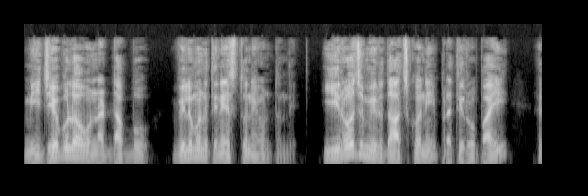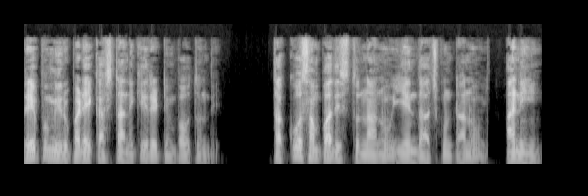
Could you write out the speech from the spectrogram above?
మీ జేబులో ఉన్న డబ్బు విలువను తినేస్తూనే ఉంటుంది. ఈరోజు మీరు దాచుకొని ప్రతి రూపాయి రేపు మీరు పడే కష్టానికి రెట్టింపవుతుంది. తక్కువ సంపాదిస్తున్నాను ఏం దాచుకుంటాను అని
